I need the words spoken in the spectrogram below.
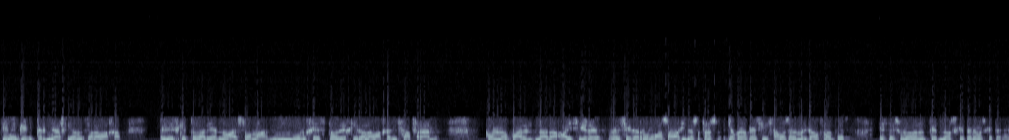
tienen que terminar girándose a la baja. Pero es que todavía no asoma ningún gesto de giro a la baja en Safran. Con lo cual, nada, ahí sigue, sigue rumboso y nosotros, yo creo que si estamos en el mercado francés, este es uno de los que, tenemos que tener.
